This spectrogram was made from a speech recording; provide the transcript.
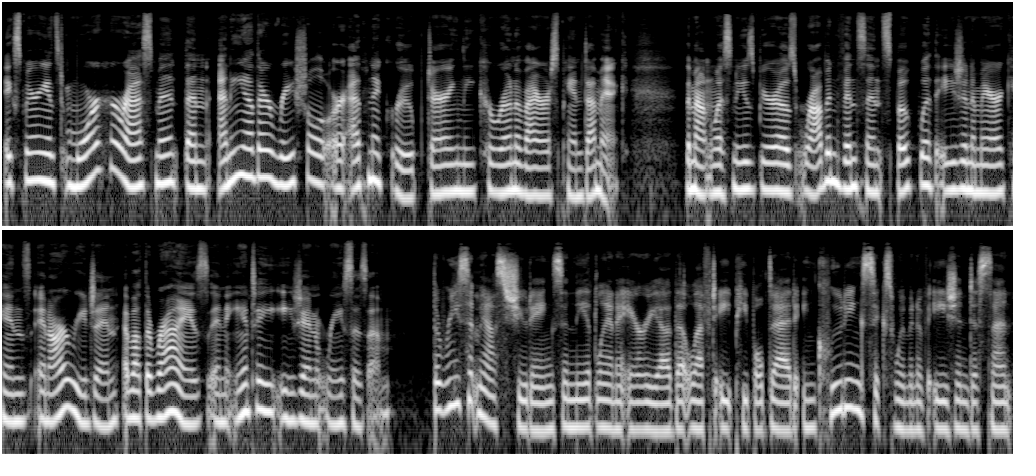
experienced more harassment than any other racial or ethnic group during the coronavirus pandemic. The Mountain West News Bureau's Robyn Vincent spoke with Asian Americans in our region about the rise in anti Asian racism. The recent mass shootings in the Atlanta area that left eight people dead, including six women of Asian descent,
